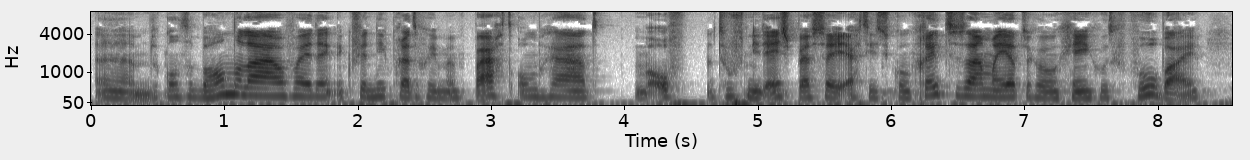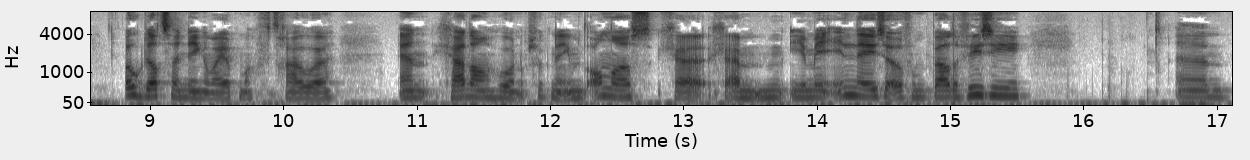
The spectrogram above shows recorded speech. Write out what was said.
um, er komt een behandelaar waarvan je denkt: ik vind het niet prettig hoe je met een paard omgaat. Of het hoeft niet eens per se echt iets concreets te zijn, maar je hebt er gewoon geen goed gevoel bij. Ook dat zijn dingen waar je op mag vertrouwen. En ga dan gewoon op zoek naar iemand anders. Ga, ga je meer inlezen over een bepaalde visie. Um,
